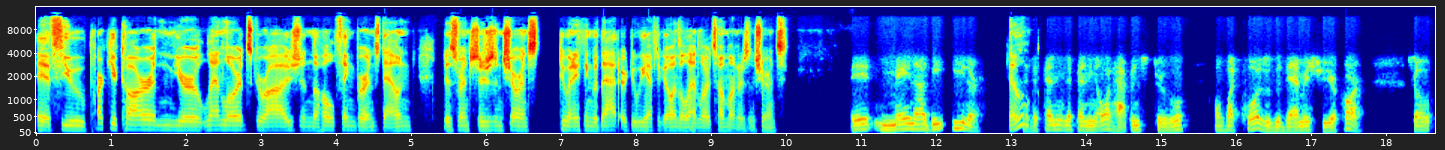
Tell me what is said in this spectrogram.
If you park your car in your landlord's garage and the whole thing burns down, does renter's insurance do anything with that, or do we have to go on the landlord's homeowner's insurance? It may not be either. No. Depending depending on what happens to or what causes the damage to your car. So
